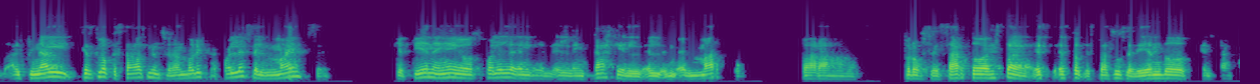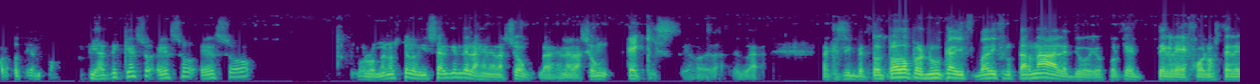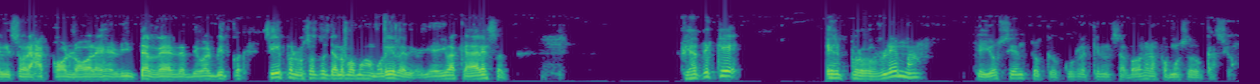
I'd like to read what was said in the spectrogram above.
al final, ¿qué es lo que estabas mencionando ahorita? ¿Cuál es el mindset que tienen ellos? ¿Cuál es el, encaje, el, el, marco para procesar todo esta, esto que está sucediendo en tan corto tiempo? Fíjate que eso, eso, eso, por lo menos te lo dice alguien de la generación, la generación X, la, la que se inventó todo, pero nunca va a disfrutar nada, les digo yo, porque teléfonos, televisores a colores, el internet, les digo, el Bitcoin, sí, pero nosotros ya nos vamos a morir, les digo, y ahí va a quedar eso. Fíjate que el problema que yo siento que ocurre aquí en El Salvador es la famosa educación.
